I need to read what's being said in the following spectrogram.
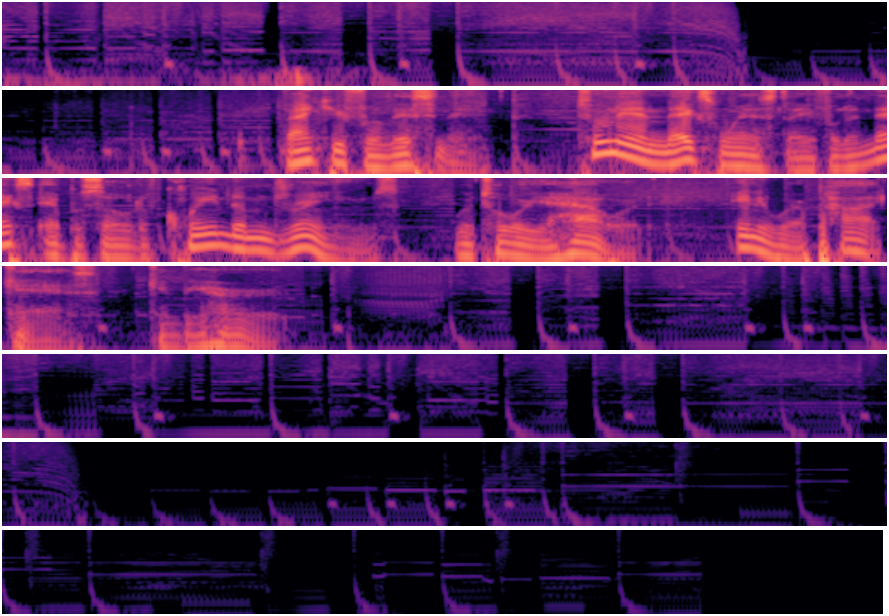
Thank you for listening. Tune in next Wednesday for the next episode of Queendom Dreams with Toria Howard, anywhere podcasts can be heard.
